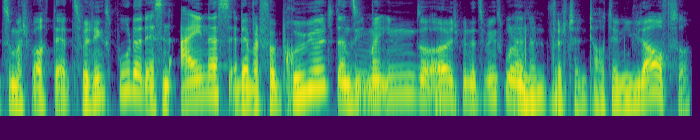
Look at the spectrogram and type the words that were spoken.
Zum Beispiel auch der Zwillingsbruder, der ist in eines, der wird verprügelt, dann sieht man Mhm. ihn so, oh, ich bin der Zwillingsbruder, und dann, wird, dann taucht er nie wieder auf so.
